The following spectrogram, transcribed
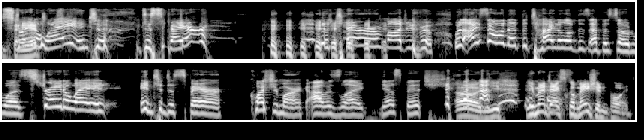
Straight it. Away into Despair. the terror of Majin Buu. When I saw that the title of this episode was Straight Away into Despair question mark, I was like, yes, bitch. oh, you, you meant exclamation point.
